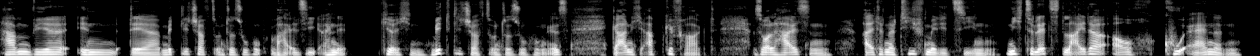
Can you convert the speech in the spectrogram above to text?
haben wir in der Mitgliedschaftsuntersuchung, weil sie eine Kirchenmitgliedschaftsuntersuchung ist, gar nicht abgefragt. Soll heißen Alternativmedizin, nicht zuletzt leider auch QAnon,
